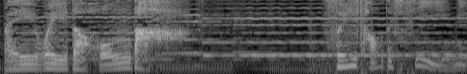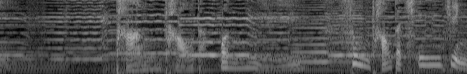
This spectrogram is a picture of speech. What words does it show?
北魏的宏大，隋朝的细腻。唐朝的风雨，宋朝的清俊，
